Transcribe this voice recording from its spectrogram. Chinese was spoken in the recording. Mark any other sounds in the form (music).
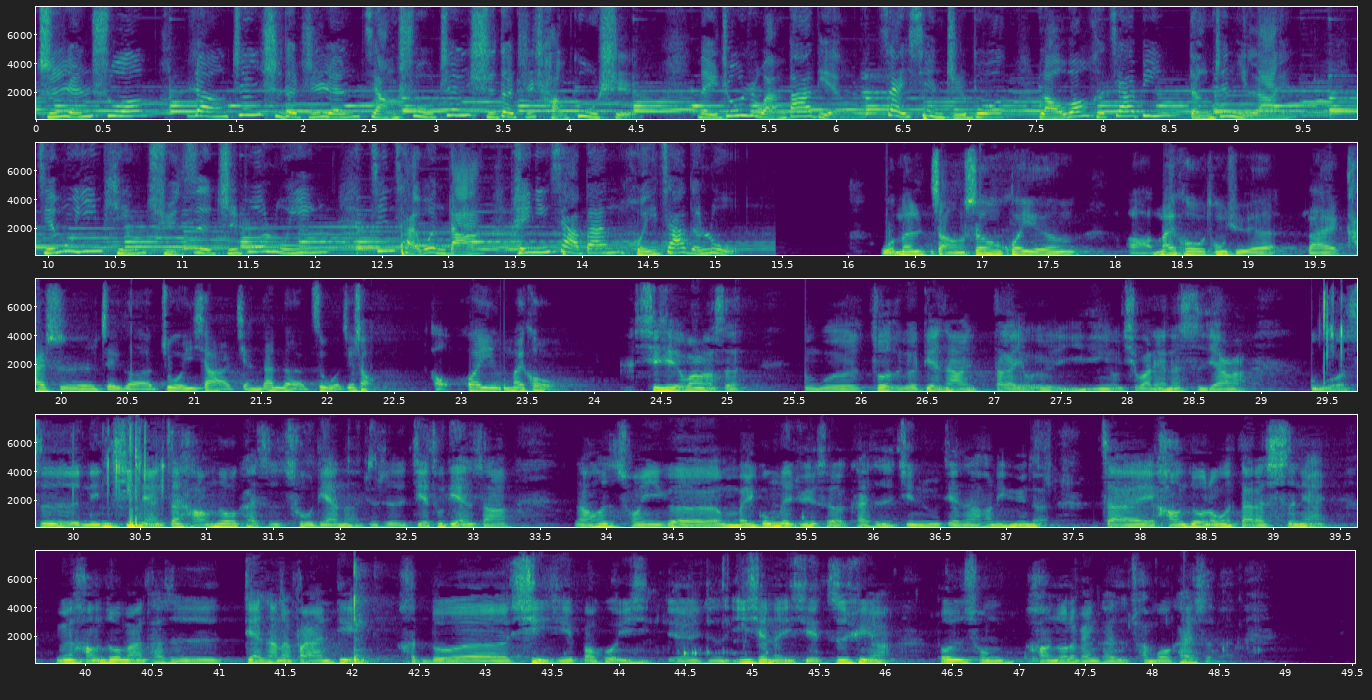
职人说：“让真实的职人讲述真实的职场故事。”每周日晚八点在线直播，老汪和嘉宾等着你来。节目音频取自直播录音，精彩问答陪您下班回家的路。我们掌声欢迎啊，Michael 同学来开始这个做一下简单的自我介绍。好，欢迎 Michael。谢谢汪老师。我做这个电商大概有已经有七八年的时间了。我是零七年在杭州开始触电的，就是接触电商，然后是从一个美工的角色开始进入电商行领域的。在杭州呢，我待了四年，因为杭州嘛，它是电商的发源地，很多信息包括一呃就是一线的一些资讯啊，都是从杭州那边开始传播开始的。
